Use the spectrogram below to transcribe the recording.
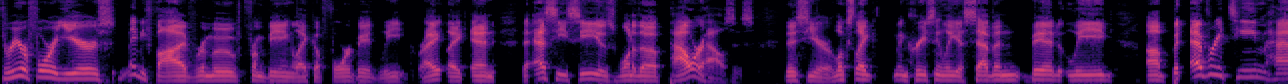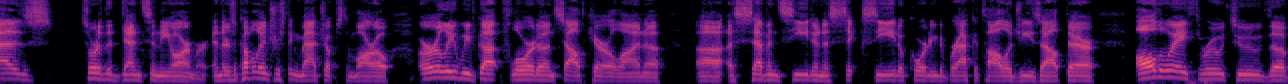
three or four years, maybe five removed from being like a four bid league, right? Like, and the SEC is one of the powerhouses this year. Looks like increasingly a seven bid league, uh, but every team has sort of the dents in the armor. And there's a couple interesting matchups tomorrow. Early, we've got Florida and South Carolina, uh, a seven seed and a six seed, according to bracketologies out there, all the way through to the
